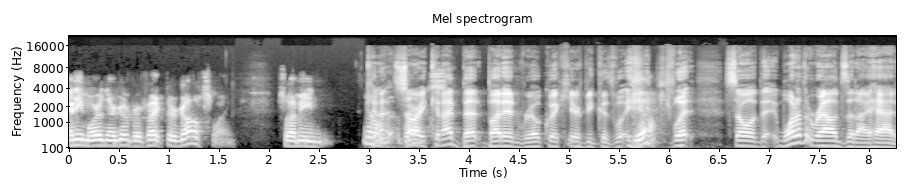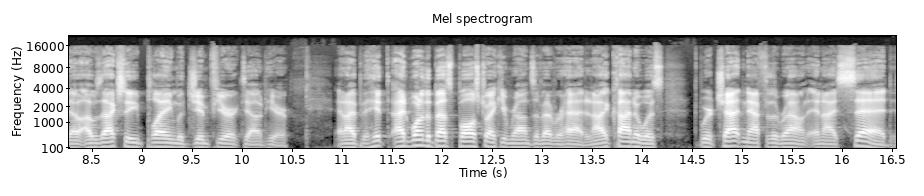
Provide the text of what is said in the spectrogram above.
any more than they're going to perfect their golf swing. So, I mean, can know, I, sorry, can I bet, butt in real quick here because what? Yeah. what? So the, one of the rounds that I had, I was actually playing with Jim Furyk down here, and I hit. I had one of the best ball striking rounds I've ever had, and I kind of was. We were chatting after the round, and I said,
